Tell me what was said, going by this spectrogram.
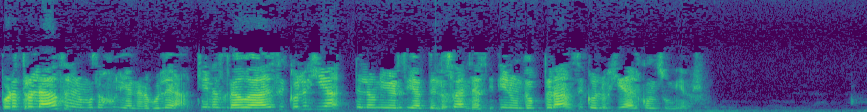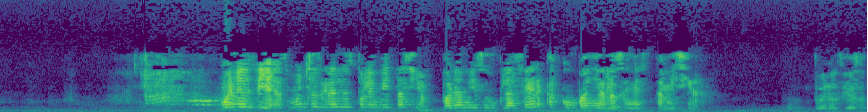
Por otro lado tenemos a Juliana Arboleda, quien es graduada de psicología de la Universidad de los Andes y tiene un doctorado en psicología del consumidor. Buenos días, muchas gracias por la invitación. Para mí es un placer acompañarlos en esta misión. Buenos días a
